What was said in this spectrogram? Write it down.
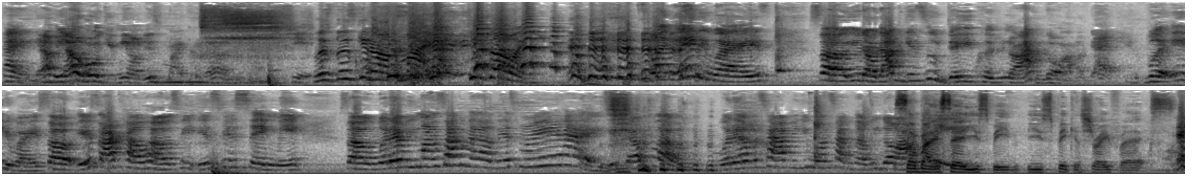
Hey, I mean, I don't want to get me on this mic. Shit. Let's let's get on the mic. Keep going. but anyways, so you know, not to get too deep because you know I can go all day. But anyway, so it's our co-host. He, it's his segment. So whatever you want to talk about, best friend, hey, it's your flow. whatever topic you want to talk about, we go. off Somebody the said you speak you speaking straight facts.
